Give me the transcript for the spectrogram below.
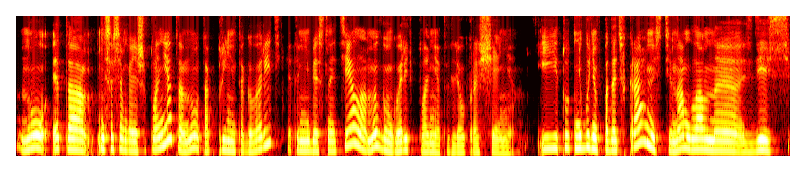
Ну, это не совсем, конечно, планета, но так принято говорить. Это небесное тело, мы будем говорить планета для упрощения. И тут не будем впадать в крайности, нам главное здесь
